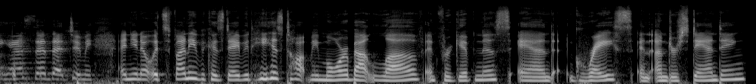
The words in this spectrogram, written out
he has said that to me. And, you know, it's funny because, David, he has taught me more about love and forgiveness and grace and understanding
